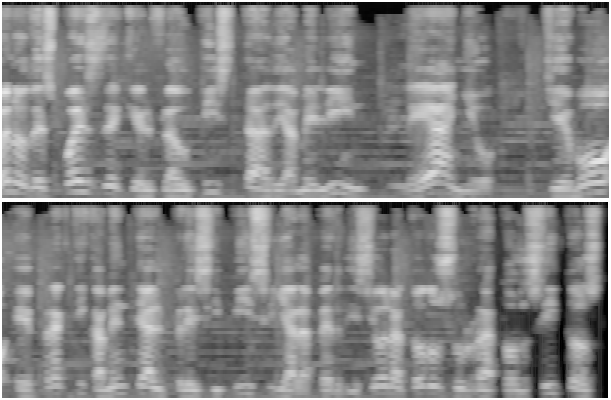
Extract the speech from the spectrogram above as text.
Bueno, después de que el flautista de Amelín, Leaño, llevó eh, prácticamente al precipicio y a la perdición a todos sus ratoncitos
